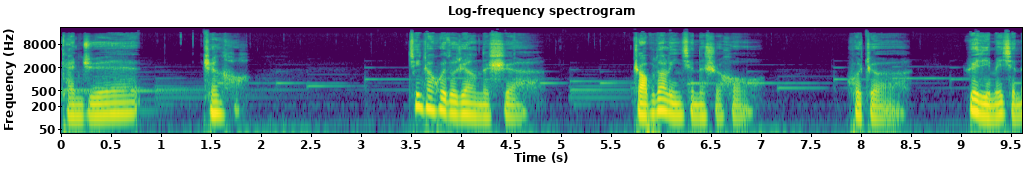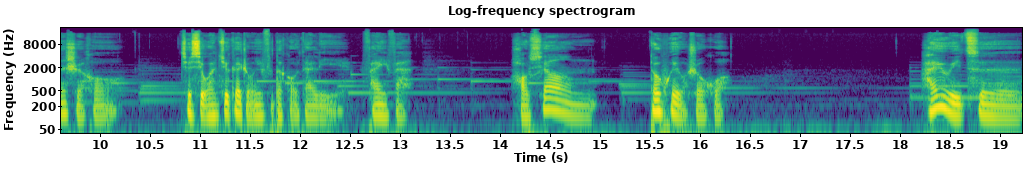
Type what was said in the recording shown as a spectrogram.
感觉真好。经常会做这样的事，找不到零钱的时候，或者月底没钱的时候，就喜欢去各种衣服的口袋里翻一翻，好像都会有收获。还有一次，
